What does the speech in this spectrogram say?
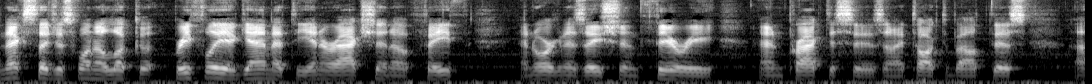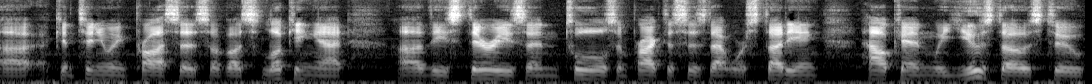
Next, I just want to look briefly again at the interaction of faith and organization theory and practices. And I talked about this uh, continuing process of us looking at uh, these theories and tools and practices that we're studying. How can we use those to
